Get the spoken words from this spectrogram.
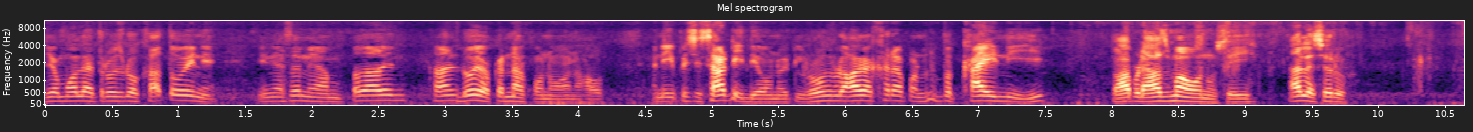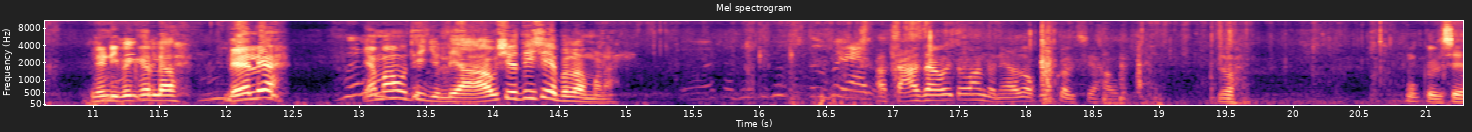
જે મોલાત રોજડો ખાતો હોય ને, એને છે ને આમ પલાળીને ખાંડ ડોયો કરી નાખવાનો આનો હાવ. અને એ પછી સાટી દેવાનો, એટલે રોજડો આવે ખરા પણ લગભગ ખાય નહીં. તો આપણે આજમાવાનું છે એ હાલે શરૂ. લેંડી ભેગા લે. લે લે. એમાં શું થઈ ગયું? લે ઔષધિ છે ભલામણા. આ તાજા હોય તો વાંધો નહીં, આ તો મોકલ છે હાવ. જો મોકલ છે.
